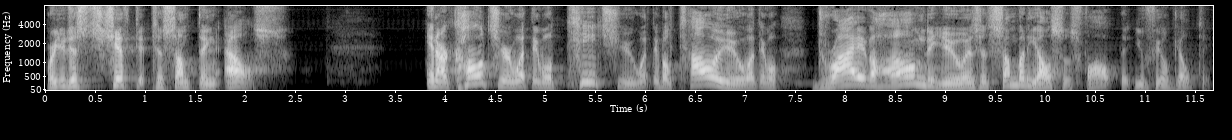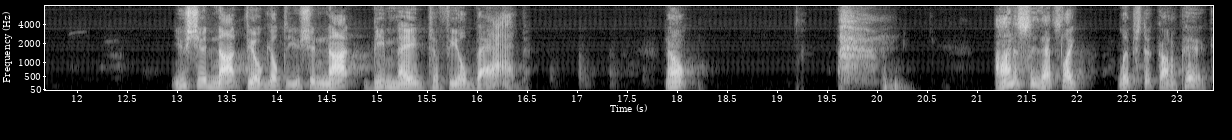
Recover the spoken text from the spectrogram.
where you just shift it to something else. In our culture, what they will teach you, what they will tell you, what they will drive home to you is it's somebody else's fault that you feel guilty. You should not feel guilty. You should not be made to feel bad. Now, honestly, that's like lipstick on a pig.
